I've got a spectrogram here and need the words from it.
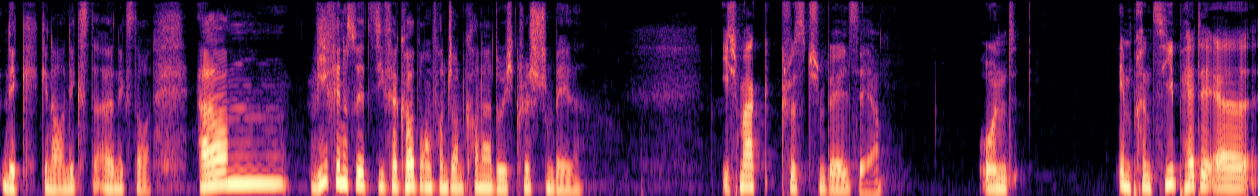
Nick, genau, Nick, äh, Nick Stahl. Ähm, wie findest du jetzt die Verkörperung von John Connor durch Christian Bale? Ich mag Christian Bale sehr. Und im Prinzip hätte er,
